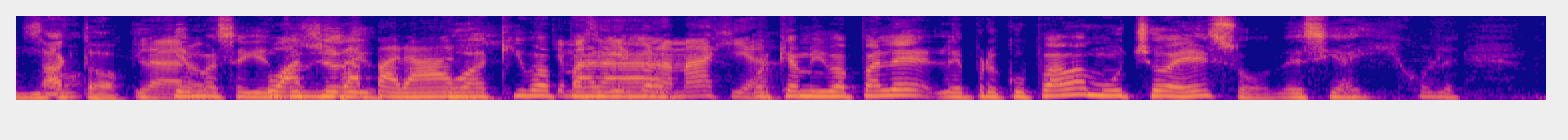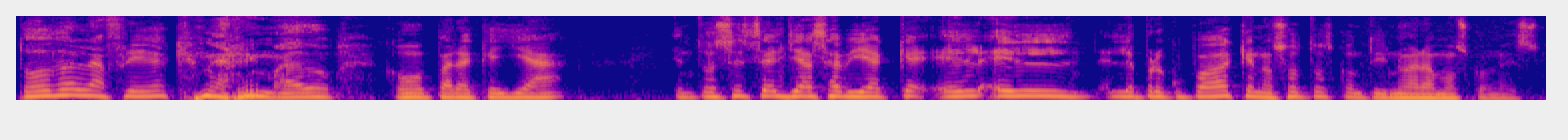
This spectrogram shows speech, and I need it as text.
Exacto. ¿Y Claro. quién va a seguir? O aquí va a parar. O aquí va a ¿Quién va parar. seguir con la magia? Porque a mi papá le, le preocupaba mucho eso. Decía, híjole, toda la friega que me ha arrimado como para que ya... Entonces él ya sabía que él, él le preocupaba que nosotros continuáramos con eso.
